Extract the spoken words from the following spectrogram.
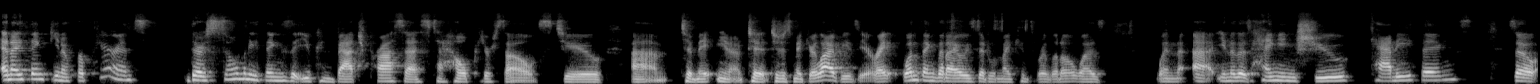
And I think, you know, for parents, there's so many things that you can batch process to help yourselves to um, to make you know to, to just make your life easier right one thing that i always did when my kids were little was when uh, you know those hanging shoe caddy things so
